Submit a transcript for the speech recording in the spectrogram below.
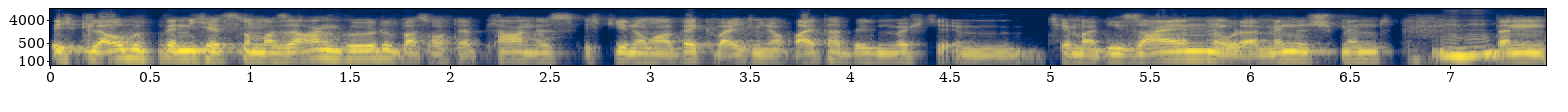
ich glaube, wenn ich jetzt nochmal sagen würde, was auch der Plan ist, ich gehe nochmal weg, weil ich mich noch weiterbilden möchte im Thema Design oder Management, mhm. dann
